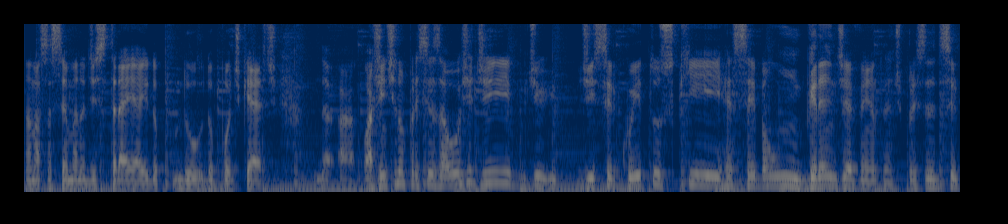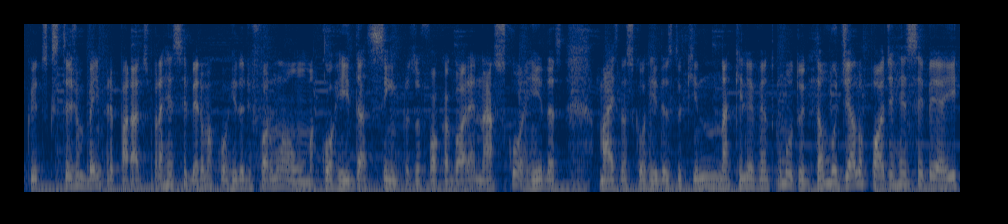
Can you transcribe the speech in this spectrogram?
na nossa semana de estreia aí do, do, do podcast. A, a, gente não precisa hoje de, de, de circuitos que recebam um grande evento, a gente precisa de circuitos circuitos que estejam bem preparados para receber uma corrida de Fórmula 1, uma corrida simples. O foco agora é nas corridas, mais nas corridas do que naquele evento como tudo. Então, Mugello pode receber aí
